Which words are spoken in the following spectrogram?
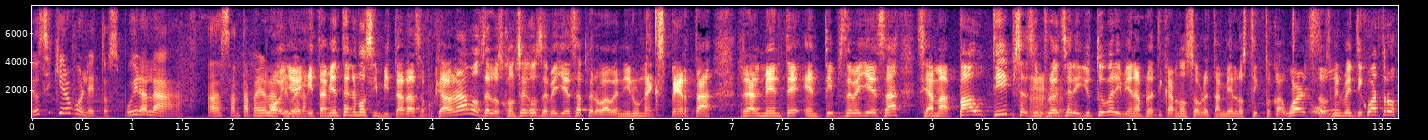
Yo sí quiero boletos. Voy a ir a la a Santa María de la Oye, Ribera. y también tenemos invitadas, porque hablamos de los consejos de belleza, pero va a venir una experta realmente en tips de belleza. Se llama Pau Tips, es influencer y youtuber y viene a platicarnos sobre también los TikTok Awards Oh. 2024,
